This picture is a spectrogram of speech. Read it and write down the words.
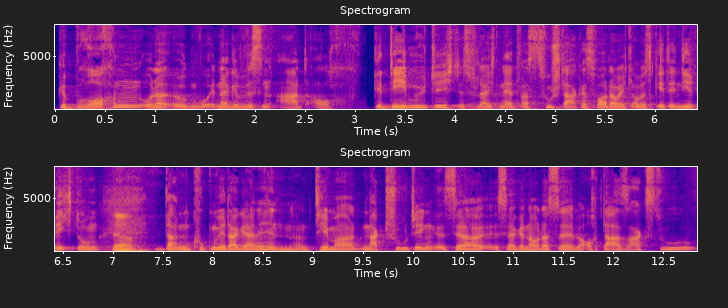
gebrochen oder irgendwo in einer gewissen Art auch gedemütigt, ist vielleicht ein etwas zu starkes Wort, aber ich glaube, es geht in die Richtung. Ja. Dann gucken wir da gerne hin. Ne? Thema Nacktshooting ist ja, ist ja genau dasselbe. Auch da sagst du,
